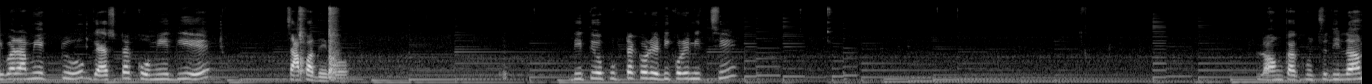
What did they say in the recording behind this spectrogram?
এবার আমি একটু গ্যাসটা কমিয়ে দিয়ে চাপা দেব। দ্বিতীয় পুরটাকেও রেডি করে নিচ্ছি। লঙ্কা কুচো দিলাম।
